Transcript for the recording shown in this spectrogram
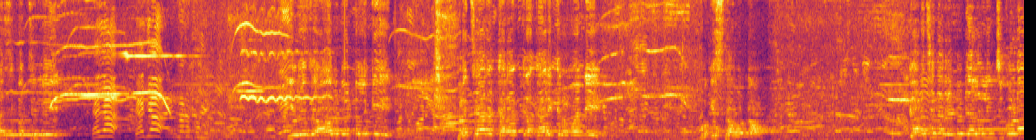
దశకు వచ్చింది ఈరోజు ఆరు గంటలకి ప్రచార కర- కార్యక్రమాన్ని ముగిస్తా ఉన్నాం. గడిచిన రెండు నెలల నుంచి కూడా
